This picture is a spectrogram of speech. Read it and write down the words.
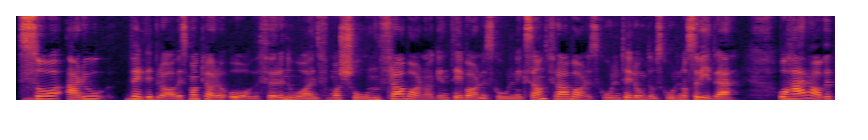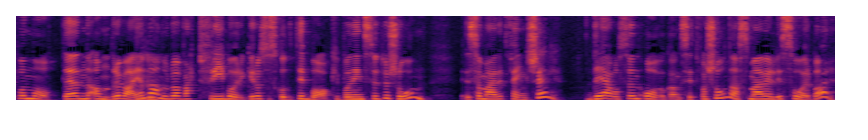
så er det jo veldig bra hvis man klarer å overføre noe av informasjonen fra barnehagen til barneskolen. ikke sant? Fra barneskolen til ungdomsskolen osv. Og, så og her har vi på en måte den andre veien, da, når du har vært fri borger og så skal du tilbake på en institusjon, som er et fengsel. Det er også en overgangssituasjon da, som er veldig sårbar.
